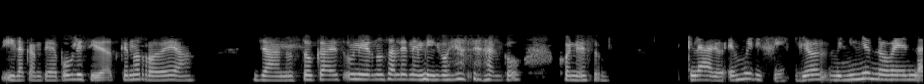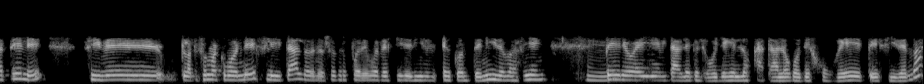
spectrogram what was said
y la cantidad de publicidad que nos rodea. Ya nos toca es unirnos al enemigo y hacer algo con eso. Claro, es muy difícil. Yo, mis niños no ven la tele, si ve plataformas como Netflix y tal, donde nosotros podemos decidir el contenido más bien, pero es inevitable que luego lleguen los catálogos de juguetes y demás.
